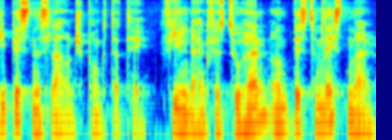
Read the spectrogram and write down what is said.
diebusinesslounge.at. Vielen Dank fürs Zuhören und bis zum nächsten Mal.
